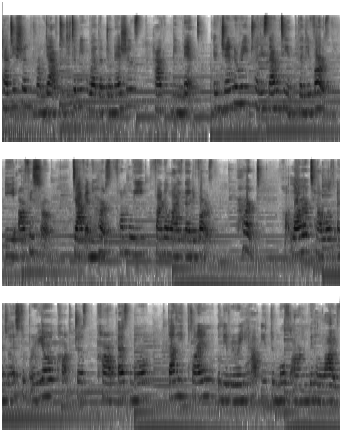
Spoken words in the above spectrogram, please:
petition from Depp to determine whether donations had been made. In January 2017, the divorce is official. Depp and Heard formally finalized the divorce. Heard lawyer tells Los Angeles Superior Court Judge Carl Esmore that his client would be very happy to move on with her life.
